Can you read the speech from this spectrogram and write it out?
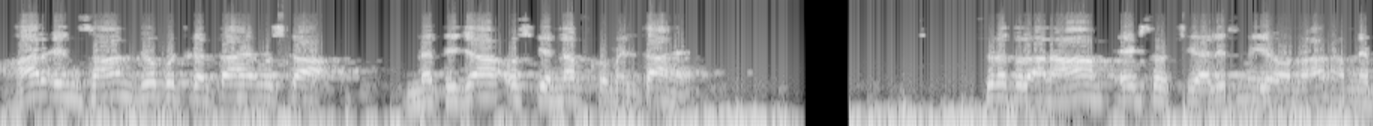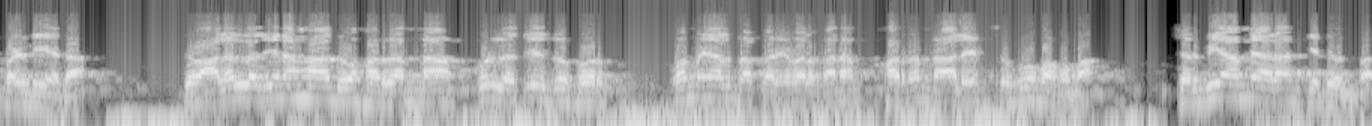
ہر انسان جو کچھ کرتا ہے، اس کا نتیجہ اس کے نفس کو ملتا ہے۔ سورت الانعام ایک سو چھیالیس میں یہ عنوان ہم نے پڑھ لیا تھا۔ جو علالذین ہادو حرمنا کل لذیذ ظفر ومن البقر والغنم حرمنا علیہم شہومہما چربیاں ہم نے آرام کی تھی ان پر۔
